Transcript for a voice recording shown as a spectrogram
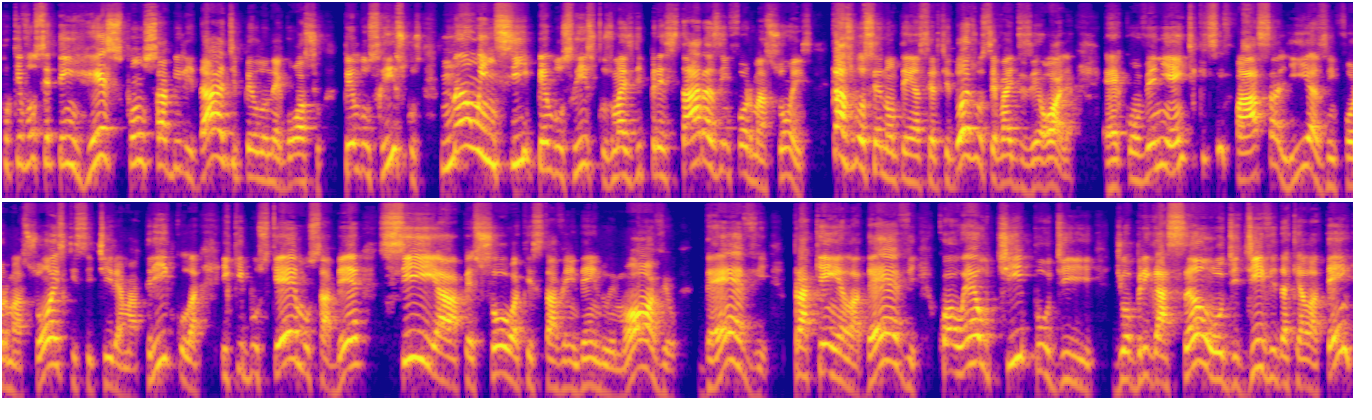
porque você tem responsabilidade pelo negócio, pelos riscos, não em si pelos riscos, mas de prestar as informações. Caso você não tenha certidões, você vai dizer: olha, é conveniente que se faça ali as informações, que se tire a matrícula e que busquemos saber se a pessoa que está vendendo o imóvel deve, para quem ela deve, qual é o tipo de, de obrigação ou de dívida que ela tem,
